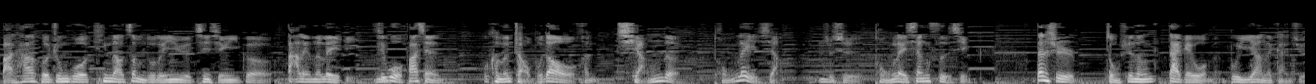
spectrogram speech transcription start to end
把它和中国听到这么多的音乐进行一个大量的类比。结果我发现。我可能找不到很强的同类项，就是同类相似性，但是总是能带给我们不一样的感觉。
